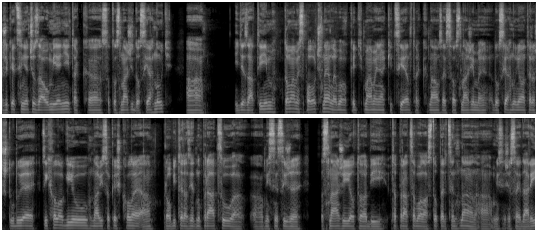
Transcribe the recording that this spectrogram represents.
že keď si niečo zaumieni, tak e, sa to snaží dosiahnuť a ide za tým. To máme spoločné, lebo keď máme nejaký cieľ, tak naozaj sa ho snažíme dosiahnuť. Ona teraz študuje psychológiu na vysokej škole a robí teraz jednu prácu a, a myslím si, že sa snaží o to, aby tá práca bola 100% a myslím, že sa jej darí.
